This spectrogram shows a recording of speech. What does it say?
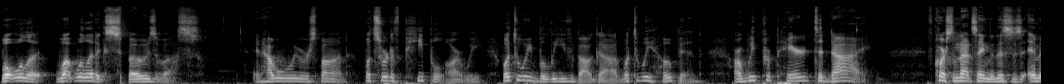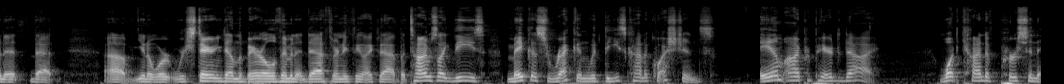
What will it what will it expose of us? And how will we respond? What sort of people are we? What do we believe about God? What do we hope in? Are we prepared to die? Of course, I'm not saying that this is imminent, that uh, you know, we're, we're staring down the barrel of imminent death or anything like that. But times like these make us reckon with these kind of questions. Am I prepared to die? What kind of person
